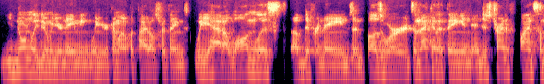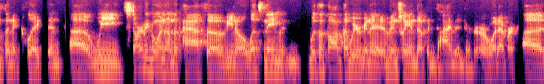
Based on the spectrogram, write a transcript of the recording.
you normally do when you're naming when you're coming up with titles for things. We had a long list of different names and buzzwords and that kind of thing and, and just trying to find something that clicked. And uh, we started going down the path of you know let's name it with the thought that we were going to eventually end up in diamond or, or whatever uh,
